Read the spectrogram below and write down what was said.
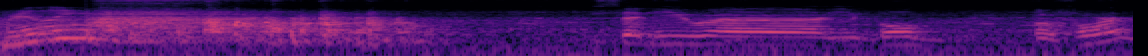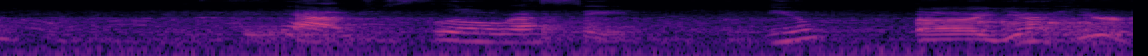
Really? You said you uh you bowled before? Yeah, I'm just a little rusty. You? Uh, yeah, here,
